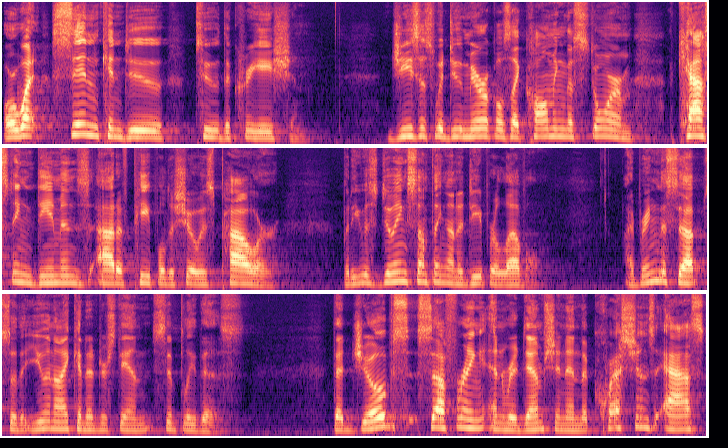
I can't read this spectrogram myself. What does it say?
Or what sin can do to the creation. Jesus would do miracles like calming the storm, casting demons out of people to show his power. But he was doing something on a deeper level. I bring this up so that you and I can understand simply this that Job's suffering and redemption and the questions asked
